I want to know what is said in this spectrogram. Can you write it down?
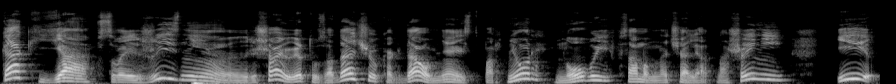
Как я в своей жизни решаю эту задачу, когда у меня есть партнер новый в самом начале отношений, и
